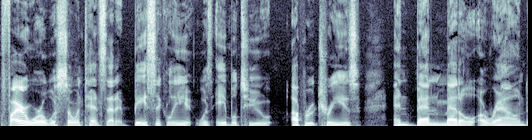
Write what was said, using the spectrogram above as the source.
fire whirl was so intense that it basically was able to uproot trees and bend metal around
